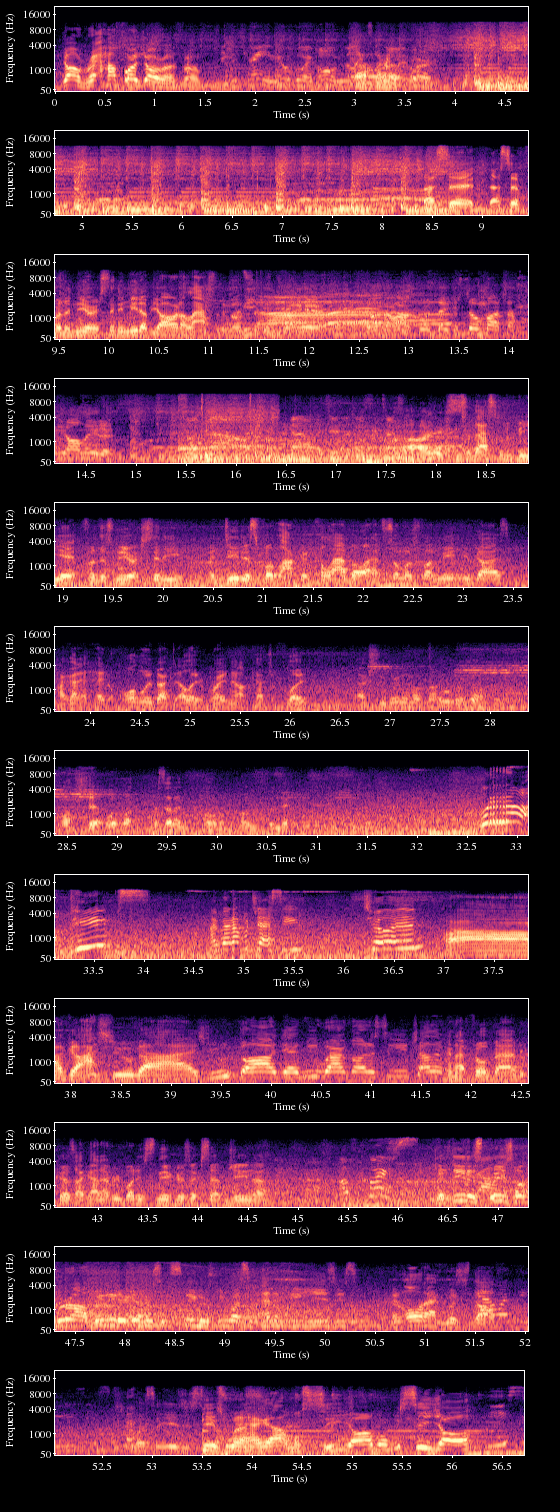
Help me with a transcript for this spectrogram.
Y'all, how far did y'all run from? Take the train. You were going home. You were like, oh. That's it. That's it for the New York City meetup. Y'all are the last of the Mohicans right here. Y'all are hardcore. Thank you so much. I'll see y'all later. Nice. So that's going to be it for this New York City Adidas Foot Locker collabo. I had so much fun meeting you guys. I got to head all the way back to LA right now, catch a flight. Actually, where the hell did my Uber go? Oh shit! What? What? Is that a? Hold on. Hold on. The Nick- What up, peeps? I met up with Jesse. Chilling. Ah, got you guys. You thought that we weren't going to see each other, and I feel bad because I got everybody's sneakers except Gina. Of course. Adidas, please hook her up. We need to get her some sneakers. We want some NMD Yeezys and all that good stuff. easiest. What's the Yeezys? Peeps, we're gonna hang out and we'll see y'all when we see y'all. Peace.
